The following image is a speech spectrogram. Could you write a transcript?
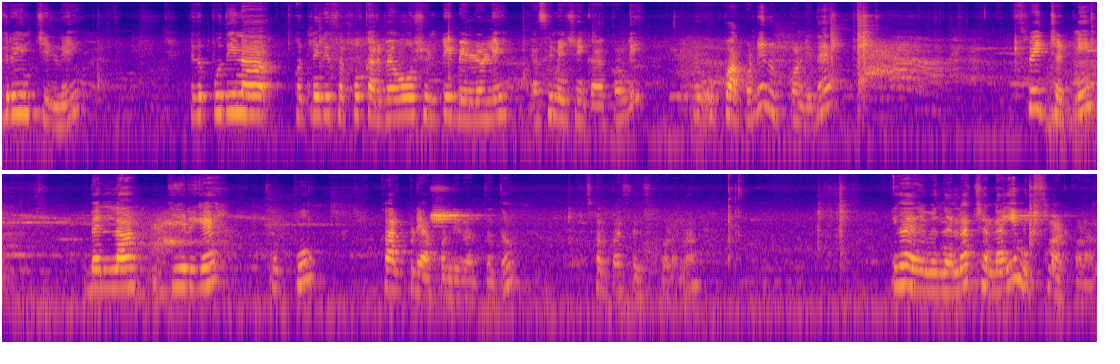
Green chilli. ಇದು ಪುದೀನ, ಕೊತ್ತಂಬರಿ ಸೊಪ್ಪು, ಕರಿಬೇವು, ಶುಂಠಿ, ಬೆಳ್ಳುಳ್ಳಿ, ಹಸಿಮೆಣ್ಸಿನ್ಕಾಯಿ ಹಾಕ್ಕೊಂಡು ಉಪ್ಪು ಹಾಕ್ಕೊಂಡು ರುಬ್ಕೊಂಡಿದ್ದೆ. ಸ್ವೀಟ್ ಚಟ್ನಿ, ಬೆಲ್ಲ, ಜೀರಿಗೆ, ಉಪ್ಪು ಖಾರ ಪುಡಿ ಹಾಕ್ಕೊಂಡಿರೋಂಥದ್ದು ಸ್ವಲ್ಪ ಸೇರಿಸ್ಕೊಳ್ಳೋಣ. ಈಗ ಇವನ್ನೆಲ್ಲ ಚೆನ್ನಾಗಿ ಮಿಕ್ಸ್ ಮಾಡ್ಕೊಳ್ಳೋಣ.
